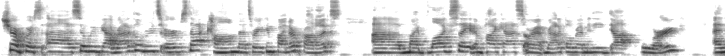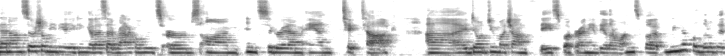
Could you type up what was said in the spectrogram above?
Sure, of course. Uh, so we've got radicalrootsherbs.com. That's where you can find our products. Uh, my blog site and podcast are at radicalremedy.org. And then on social media, you can get us at Radical Roots Herbs on Instagram and TikTok. Uh, I don't do much on Facebook or any of the other ones, but we have a little bit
